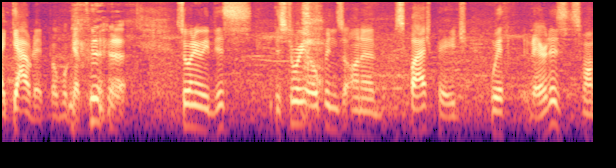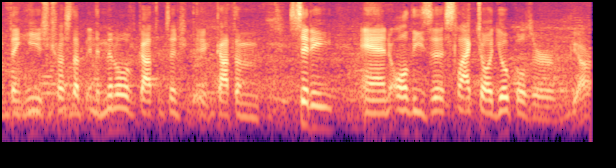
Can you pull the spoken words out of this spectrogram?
I doubt it, but we'll get to it. So anyway, this the story opens on a splash page with there it is, Swamp Thing. He is trussed up in the middle of Gotham, uh, Gotham City, and all these uh, slack-jawed yokels are, are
